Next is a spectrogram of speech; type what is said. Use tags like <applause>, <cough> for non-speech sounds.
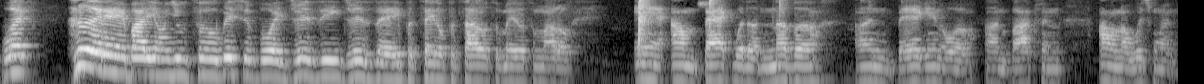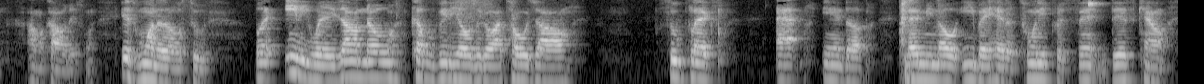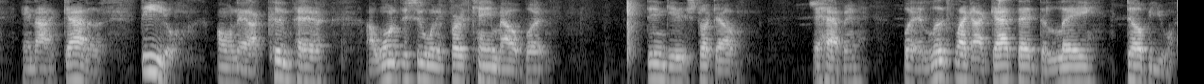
What's hood, everybody on YouTube? It's your boy Drizzy, Drizzy, potato, potato, tomato, tomato, and I'm back with another unbagging or unboxing. I don't know which one I'm gonna call this one. It's one of those two. But anyways, y'all know a couple videos ago I told y'all Suplex app end up letting me know eBay had a 20% discount and I got a steal on that. I couldn't pass. I wanted the shoe when it first came out, but didn't get it struck out. It happened. But it looks like I got that delay W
